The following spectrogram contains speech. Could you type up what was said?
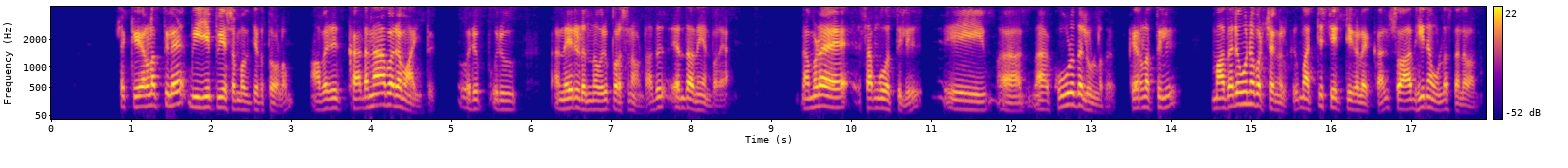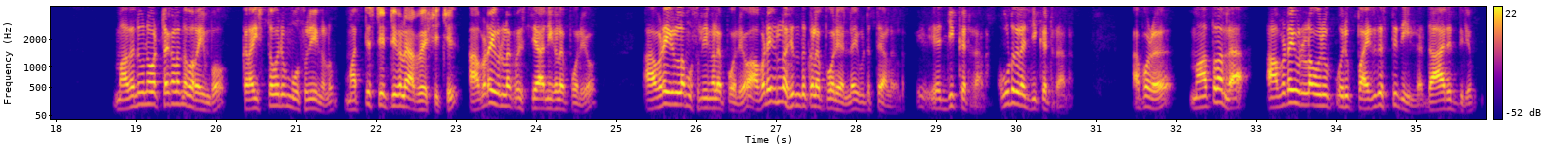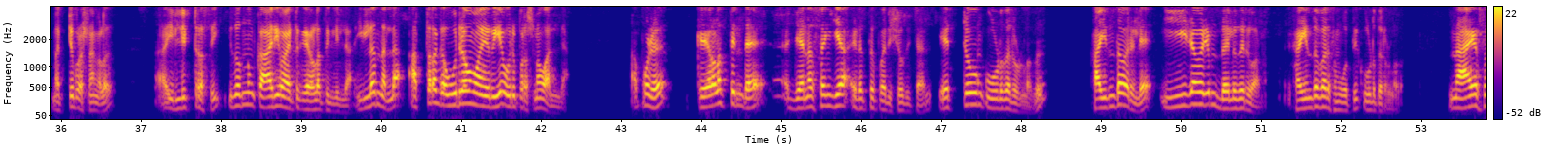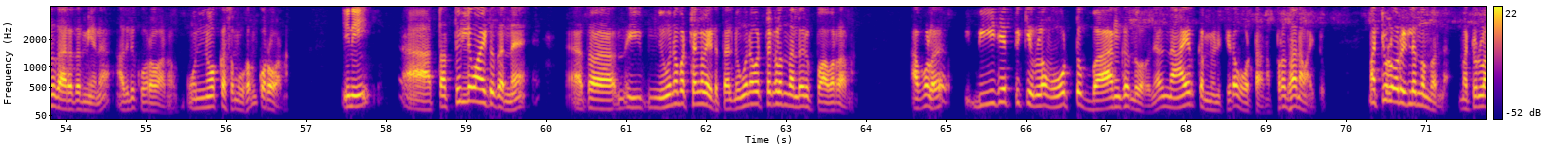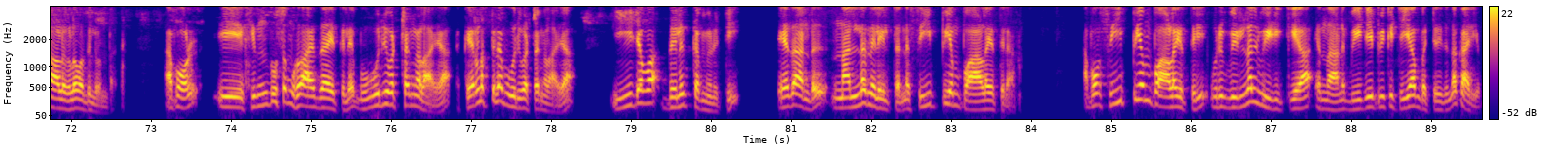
പക്ഷെ കേരളത്തിലെ ബി ജെ പിയെ സംബന്ധിച്ചിടത്തോളം അവർ ഘടനാപരമായിട്ട് ഒരു ഒരു നേരിടുന്ന ഒരു പ്രശ്നമുണ്ട്. അത് എന്താന്ന് ഞാൻ പറയാം. നമ്മുടെ സമൂഹത്തിൽ ഈ കൂടുതലുള്ളത് കേരളത്തിൽ മതന്യൂനപക്ഷങ്ങൾക്ക് മറ്റ് സ്റ്റേറ്റുകളെക്കാൾ സ്വാധീനമുള്ള സ്ഥലമാണ്. മതന്യൂനപക്ഷങ്ങൾ എന്ന് പറയുമ്പോൾ ക്രൈസ്തവരും മുസ്ലിങ്ങളും മറ്റ് സ്റ്റേറ്റുകളെ അപേക്ഷിച്ച് അവിടെയുള്ള ക്രിസ്ത്യാനികളെ പോലെയോ അവിടെയുള്ള മുസ്ലിങ്ങളെ പോലെയോ അവിടെയുള്ള ഹിന്ദുക്കളെ പോലെയല്ല ഇവിടുത്തെ ആളുകൾ എഡ്യൂക്കേറ്റഡ് ആണ് കൂടുതൽ എഡ്യൂക്കേറ്റഡ് ആണ് അപ്പോൾ മാത്രമല്ല അവിടെയുള്ള ഒരു ഒരു പരിതസ്ഥിതിയില്ല. ദാരിദ്ര്യം മറ്റു പ്രശ്നങ്ങൾ ഇല്ലിട്രസി ഇതൊന്നും കാര്യമായിട്ട് കേരളത്തിലില്ല. ഇല്ലെന്നല്ല അത്ര ഗൗരവമേറിയ ഒരു പ്രശ്നമല്ല. അപ്പോൾ കേരളത്തിന്റെ ജനസംഖ്യ എടുത്ത് പരിശോധിച്ചാൽ ഏറ്റവും കൂടുതലുള്ളത് ഹൈന്ദവരിലെ ഈഴവരും ദലിതരുമാണ്. ഹൈന്ദവ സമൂഹത്തിൽ കൂടുതലുള്ളത്. നായർസ് താരതമ്യേന അതിൽ കുറവാണ്. മുന്നോക്ക സമൂഹം കുറവാണ്. ഇനി തത്തുല്യമായിട്ട് തന്നെ ഈ ന്യൂനപക്ഷങ്ങളെ എടുത്താൽ ന്യൂനപക്ഷങ്ങളും നല്ലൊരു പവറാണ് അപ്പോൾ ബി ജെ പിക്കുള്ള വോട്ട് ബാങ്ക് എന്ന് പറഞ്ഞാൽ നായർ കമ്മ്യൂണിറ്റിയുടെ വോട്ടാണ് പ്രധാനമായിട്ടും. മറ്റുള്ളവർ ഇല്ലെന്നൊന്നുമല്ല മറ്റുള്ള ആളുകളും അതിലുണ്ട്. അപ്പോൾ ഈ ഹിന്ദു സമുദായത്തിലെ ഭൂരിപക്ഷങ്ങളായ കേരളത്തിലെ ഭൂരിപക്ഷങ്ങളായ ഈഴവ ദലിത് കമ്മ്യൂണിറ്റി ഏതാണ്ട് നല്ല നിലയിൽ തന്നെ സി പി എം പാളയത്തിലാണ്. അപ്പോൾ സി പി എം പാളയത്തിൽ ഒരു വിള്ളൽ വീഴിക്കുക എന്നാണ് ബി ജെ പിക്ക് ചെയ്യാൻ പറ്റിയിരുന്ന കാര്യം.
